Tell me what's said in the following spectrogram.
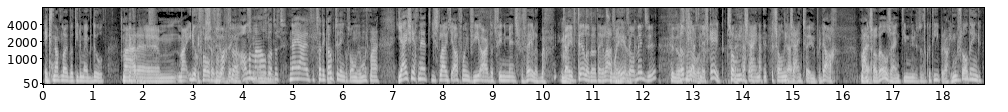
Ik snap nooit wat hij ermee bedoelt. Maar, ehm, maar in ieder geval verwachten we dat allemaal dat het... Nou ja, dat zat ik ook te denken of het andersom is. Maar jij zegt net, je sluit je af van je VR. Dat vinden mensen vervelend. Maar ik kan je vertellen dat helaas heel veel mensen... Dat, dat is juist een escape. Het zal niet zijn, het zal niet Ja, zijn twee uur per dag. Maar het Ja. zou wel zijn 10 minuten tot een kwartier per dag. Je moet vooral denken, 80%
